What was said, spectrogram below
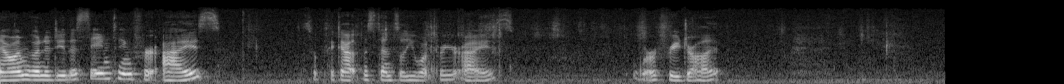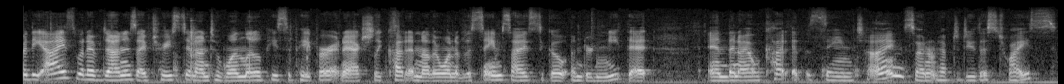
Now I'm going to do the same thing for eyes. So pick out the stencil you want for your eyes, or free draw it. For the eyes, what I've done is I've traced it onto one little piece of paper and I actually cut another one of the same size to go underneath it. And then I'll cut at the same time so I don't have to do this twice.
